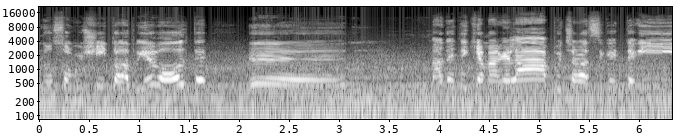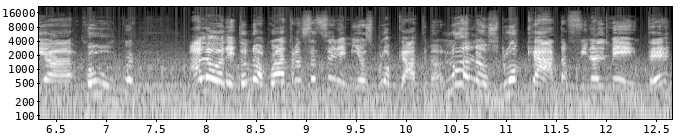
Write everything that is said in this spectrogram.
non sono riuscito la prima volta. Eh, mi ha detto di chiamare poi c'era la segreteria. Comunque, allora ho detto no, quella transazione è mia, sbloccatela. L'hanno sbloccata finalmente.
